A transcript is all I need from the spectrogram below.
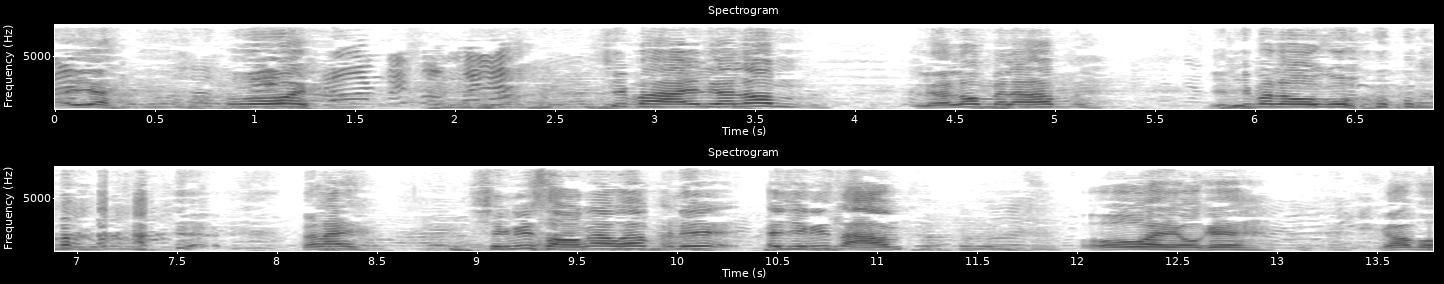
ไอ้เหี้ยโอ้ย โดนไปส่งไปแล้ว ชิบหายเรือล่ม เรือล่มไปแล้วครับอยู่ที่ปะโลกู อะไรชิงที่สองเอาครับ อันนี้ไอชิงที่สามโอ้ย โอเค ครับผม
